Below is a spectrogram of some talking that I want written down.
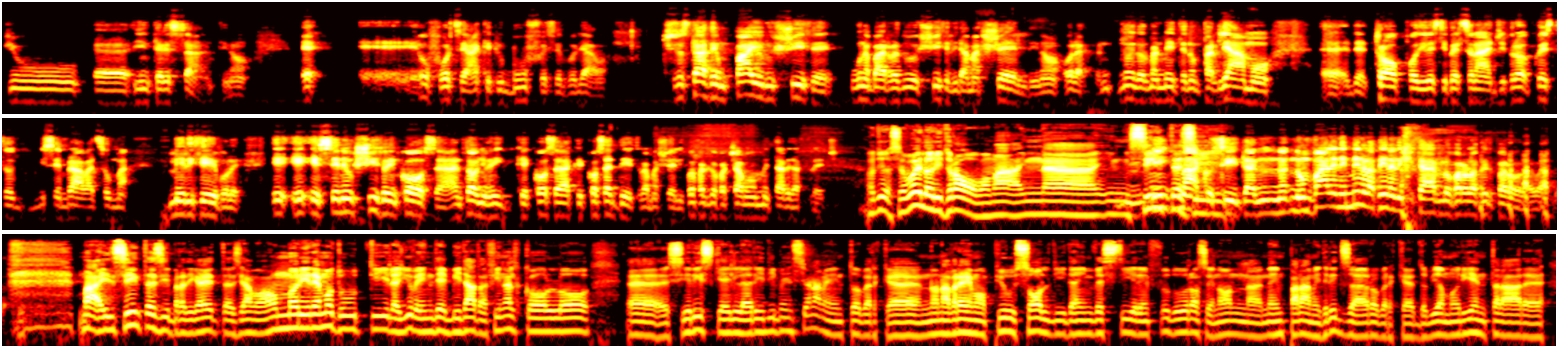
più eh, interessanti, no? e, e, o forse anche più buffe, se vogliamo. Ci sono state un paio di uscite, una barra due uscite di Damascelli, no? Ora, noi normalmente non parliamo eh, de, troppo di questi personaggi, però questo mi sembrava insomma meritevole. E, e, e, se ne è uscito in cosa? Antonio che cosa, che cosa ha detto la Macelli? Poi lo facciamo commentare da Fleccia. Oddio, se vuoi lo ritrovo, ma in, uh, in sintesi... Ma così, da, n- non vale nemmeno la pena di citarlo parola per parola, Ma in sintesi, praticamente siamo a moriremo tutti, la Juve è indebitata fino al collo, eh, si rischia il ridimensionamento perché non avremo più soldi da investire in futuro se non in parametri zero perché dobbiamo rientrare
